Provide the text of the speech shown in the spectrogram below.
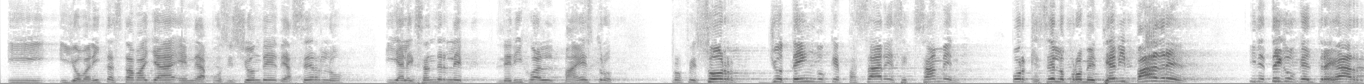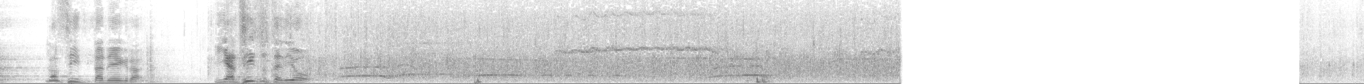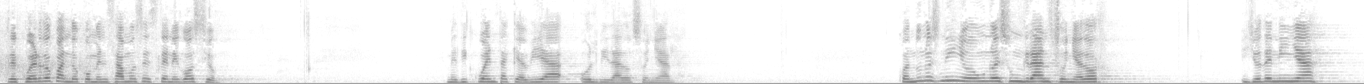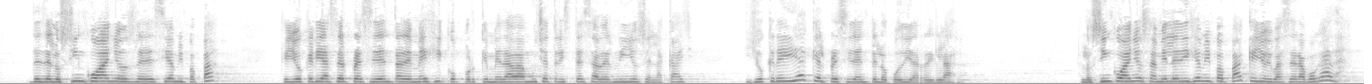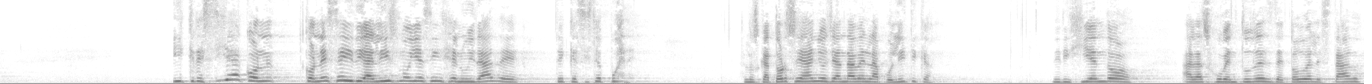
y, y Giovanita estaba ya en la posición de, de hacerlo y Alexander le, le dijo al maestro, profesor, yo tengo que pasar ese examen porque se lo prometí a mi padre y le tengo que entregar la cinta negra. Y así sucedió. Recuerdo cuando comenzamos este negocio, me di cuenta que había olvidado soñar. Cuando uno es niño, uno es un gran soñador. Y yo de niña, desde los cinco años, le decía a mi papá que yo quería ser presidenta de México porque me daba mucha tristeza ver niños en la calle. Y yo creía que el presidente lo podía arreglar. A los cinco años también le dije a mi papá que yo iba a ser abogada. Y crecía con, con ese idealismo y esa ingenuidad de, de que sí se puede. A los 14 años ya andaba en la política, dirigiendo a las juventudes de todo el estado.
